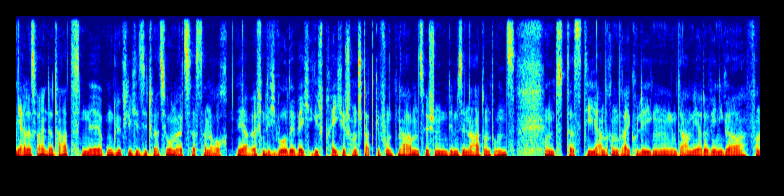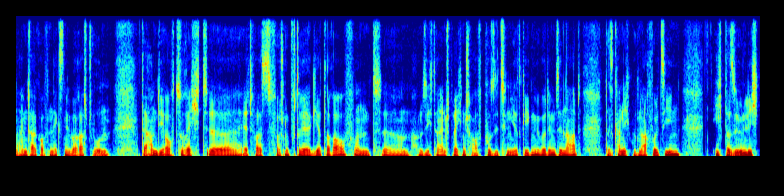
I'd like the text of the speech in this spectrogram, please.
Ja, das war in der Tat eine unglückliche Situation, als das dann auch ja, öffentlich wurde, welche Gespräche schon stattgefunden haben zwischen dem Senat und uns und dass die anderen drei Kollegen da mehr oder weniger von einem Tag auf den nächsten überrascht wurden. Da haben die auch zu Recht äh, etwas verschnupft reagiert darauf und äh, haben sich da entsprechend scharf positioniert gegenüber dem Senat. Das kann ich gut nachvollziehen. Ich persönlich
